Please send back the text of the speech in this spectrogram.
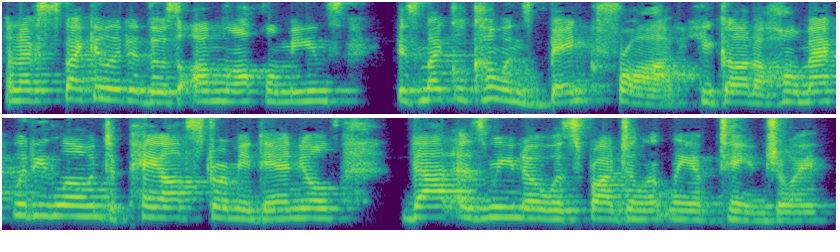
And I've speculated those unlawful means is Michael Cohen Cohen's bank fraud. He got a home equity loan to pay off Stormy Daniels. That, as we know, was fraudulently obtained, Joy.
